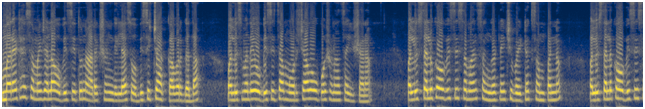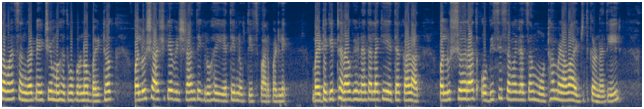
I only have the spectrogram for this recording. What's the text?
मराठा समाजाला ओबीसीतून आरक्षण दिल्यास ओबीसीच्या हक्कावर गदा. पलूसमध्ये ओबीसीचा मोर्चा व उपोषणाचा इशारा. पलूस तालुका ओबीसी समाज संघटनेची बैठक संपन्न. पलूस तालुका ओबीसी समाज संघटनेची महत्त्वपूर्ण बैठक. पलूस शासकीय विश्रांतीगृह येथे नुकतीच पार पडले. बैठकीत ठराव घेण्यात आला की येत्या काळात पलूस शहरात ओबीसी समाजाचा मोठा मेळावा आयोजित करण्यात येईल.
